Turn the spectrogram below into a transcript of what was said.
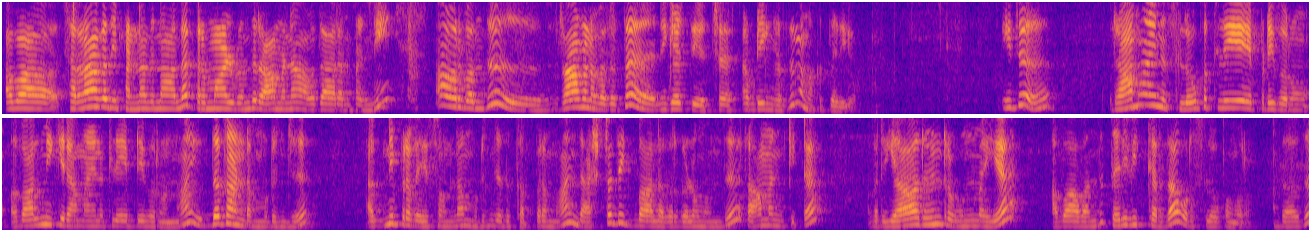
அவள் சரணாகதி பண்ணதுனால பெருமாள் வந்து ராமனை அவதாரம் பண்ணி அவர் வந்து ராவண வதத்தை நிகழ்த்தி வச்சார் அப்படிங்கிறது நமக்கு தெரியும். இது ராமாயண ஸ்லோகத்திலேயே எப்படி வரும் வால்மீகி ராமாயணத்திலே எப்படி வரும்னா யுத்தகாண்டம் முடிஞ்சு அக்னி பிரவேசம்லாம் முடிஞ்சதுக்கப்புறமா இந்த அஷ்டதிக் பாலகர்களும் வந்து ராமன்கிட்ட அவர் யாருன்ற உண்மையை அவள் வந்து தெரிவிக்கிறதா ஒரு ஸ்லோகம் வரும். அதாவது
